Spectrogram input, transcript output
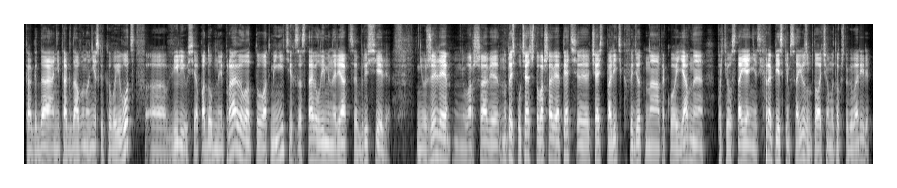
когда не так давно несколько воеводств э, ввели у себя подобные правила, то отменить их заставила именно реакция Брюсселя. Неужели в Варшаве, ну то есть получается, что в Варшаве опять э, часть политиков идет на такое явное противостояние с Европейским Союзом, то, о чем вы только что говорили?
